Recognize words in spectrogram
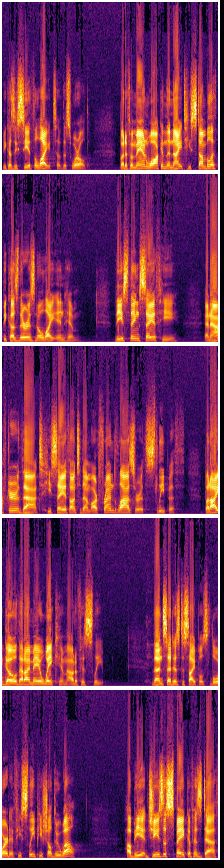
because he seeth the light of this world. But if a man walk in the night, he stumbleth, because there is no light in him. These things saith he, and after that he saith unto them, Our friend Lazarus sleepeth, but I go that I may awake him out of his sleep. Then said his disciples, Lord, if he sleep, he shall do well. Howbeit Jesus spake of his death,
